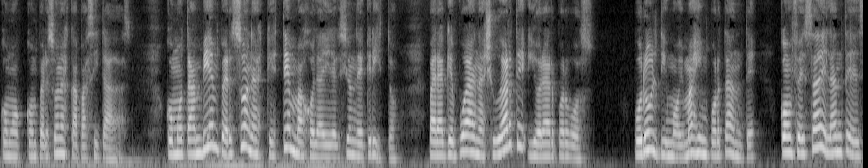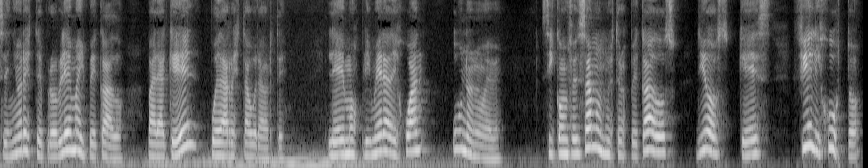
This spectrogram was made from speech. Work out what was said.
como con personas capacitadas, como también personas que estén bajo la dirección de Cristo, para que puedan ayudarte y orar por vos. Por último y más importante, Confesá delante del Señor este problema y pecado, para que Él pueda restaurarte. Leemos primera de Juan 1.9. Si confesamos nuestros pecados, Dios, que es fiel y justo,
